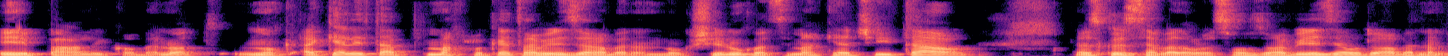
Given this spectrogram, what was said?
et par les corbanotes. Donc, à quelle étape marque le Rabbi Eliezer Rabbanan? Donc, chez nous, quand c'est marqué Hachitar, est-ce que ça va dans le sens de Rabbi Eliezer ou de Rabbanan?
